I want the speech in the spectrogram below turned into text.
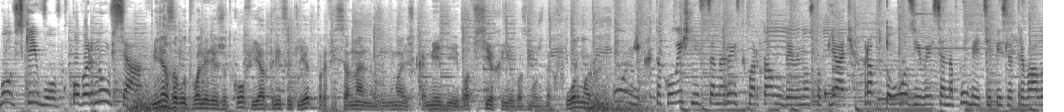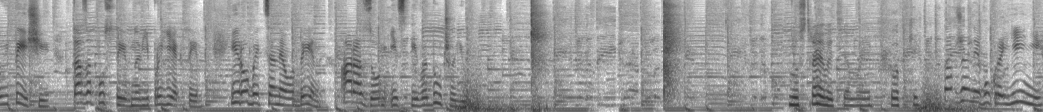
Тамбовський вовк повернувся. Меня зовут Валерий Житков, я 30 лет профессионально занимаюсь комедией во всех ее возможных формах. Комік та колишній сценарист кварталу 95 раптово з'явився на публіці після тривалої тиші та запустив нові проєкти. І робить це не один, а разом із співведучою. Не устраивайте мои фотки. Та вже не в Україні,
